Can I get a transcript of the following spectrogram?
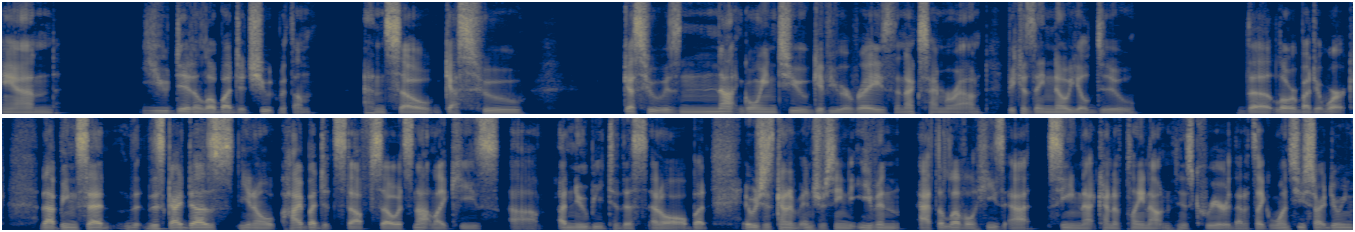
and you did a low budget shoot with them. And so guess who guess who is not going to give you a raise the next time around because they know you'll do the lower budget work. That being said, th- this guy does, you know, high budget stuff, so it's not like he's uh, a newbie to this at all. But it was just kind of interesting to even at the level he's at, seeing that kind of playing out in his career. That it's like once you start doing,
